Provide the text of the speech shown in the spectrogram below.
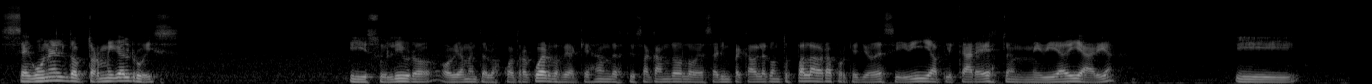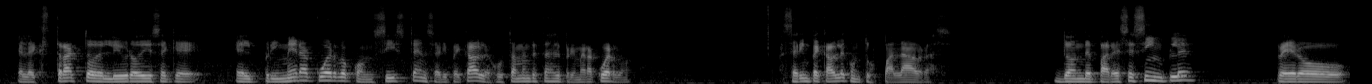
Según el doctor Miguel Ruiz, y su libro, obviamente Los Cuatro Acuerdos, de aquí es donde estoy sacando lo de ser impecable con tus palabras, porque yo decidí aplicar esto en mi vida diaria. Y el extracto del libro dice que el primer acuerdo consiste en ser impecable. Justamente este es el primer acuerdo. Ser impecable con tus palabras. Donde parece simple, pero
